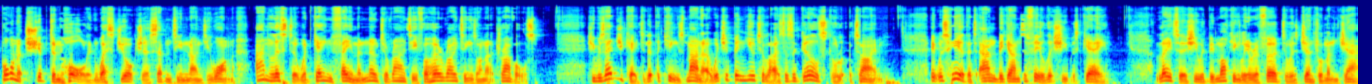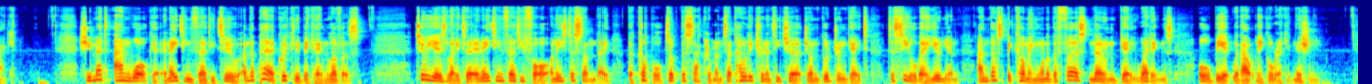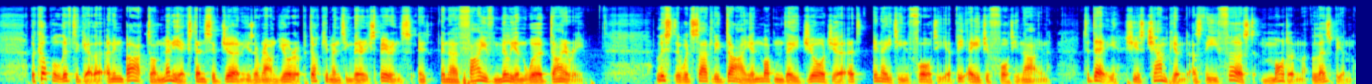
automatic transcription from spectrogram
Born at Shibden Hall in West Yorkshire 1791, Anne Lister would gain fame and notoriety for her writings on her travels. She was educated at the King's Manor, which had been utilised as a girls' school at the time. It was here that Anne began to feel that she was gay. Later, she would be mockingly referred to as Gentleman Jack. She met Anne Walker in 1832, and the pair quickly became lovers. Two years later, in 1834, on Easter Sunday, the couple took the sacraments at Holy Trinity Church on Goodramgate to seal their union, and thus becoming one of the first known gay weddings, albeit without legal recognition. The couple lived together and embarked on many extensive journeys around Europe, documenting their experience in a 5 million word diary. Lister would sadly die in modern day Georgia at, in 1840 at the age of 49. Today, she is championed as the first modern lesbian.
